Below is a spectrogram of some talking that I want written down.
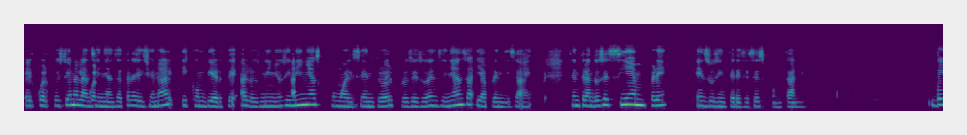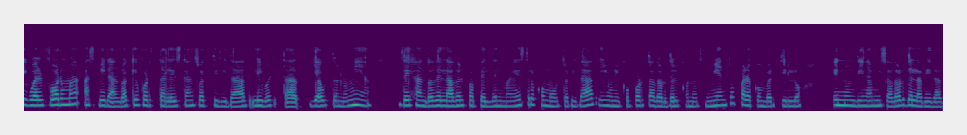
el cual cuestiona la enseñanza tradicional y convierte a los niños y niñas como el centro del proceso de enseñanza y aprendizaje, centrándose siempre en sus intereses espontáneos. De igual forma, aspirando a que fortalezcan su actividad, libertad y autonomía, dejando de lado el papel del maestro como autoridad y único portador del conocimiento para convertirlo en un dinamizador de la vida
